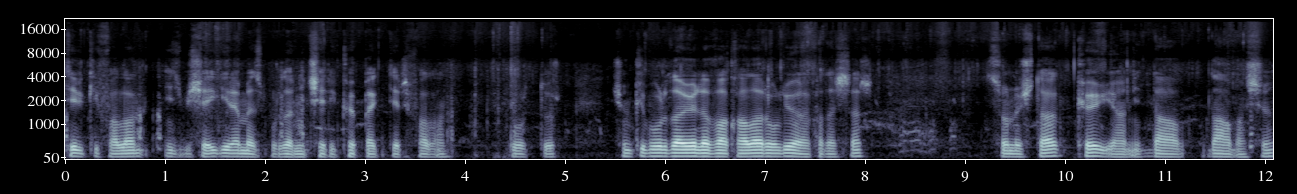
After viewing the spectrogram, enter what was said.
Tilki falan hiçbir şey giremez buradan içeri köpektir falan kurttur. Çünkü burada öyle vakalar oluyor arkadaşlar. Sonuçta köy yani dağ, dağ başı.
